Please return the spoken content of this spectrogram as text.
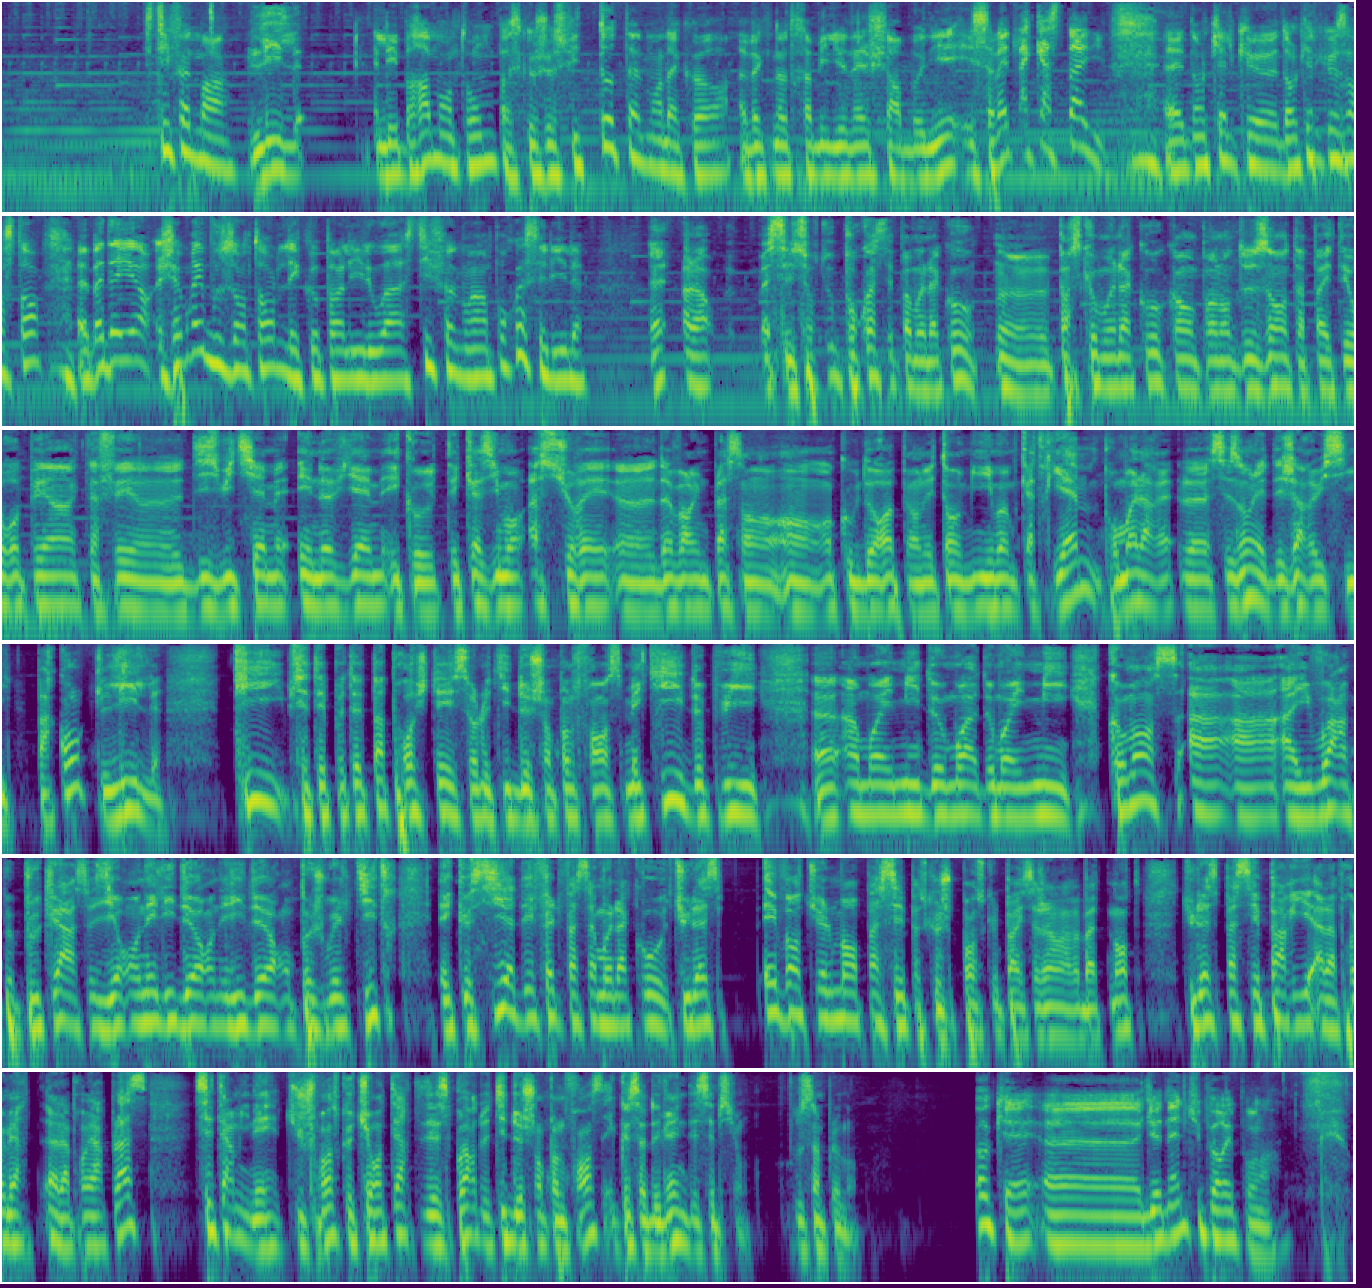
Stephen Brun. Lille. Les bras m'en tombent parce que je suis totalement d'accord avec notre ami Lionel Charbonnier et ça va être la castagne euh, dans quelques, dans quelques instants. Euh, Bah D'ailleurs, j'aimerais vous entendre les copains lillois. Stephen Brun, pourquoi c'est Lille? Alors, bah, c'est surtout pourquoi c'est pas Monaco? Euh, Parce que Monaco, quand pendant deux ans t'as pas été européen, que t'as fait euh, 18e et 9e et que t'es quasiment assuré euh, d'avoir une place en, en- en Coupe d'Europe et en étant au minimum quatrième, pour moi la, la saison est déjà réussie. Par contre, Lille, qui s'était peut-être pas projeté sur le titre de champion de France, mais qui depuis euh, un mois et demi, deux mois, deux mois et demi, commence à, à, à y voir un peu plus clair, à se dire on est leader, on est leader, on peut jouer le titre, et que s'il y a des face à Monaco, tu laisses éventuellement passer, parce que je pense que le Paris Saint-Germain va battre Nantes, tu laisses passer Paris à la première, à la première place, c'est terminé. Tu, je pense que tu enterres tes espoirs de titre de champion de France et que ça devient une déception, tout simplement. Ok, euh, Lionel, tu peux répondre.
